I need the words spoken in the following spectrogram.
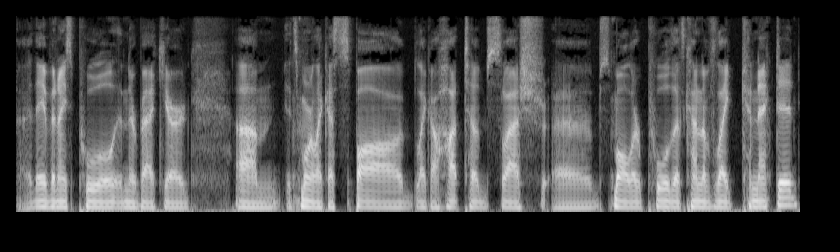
uh, they have a nice pool in their backyard. Um, it's more like a spa, like a hot tub slash uh, smaller pool that's kind of like connected.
